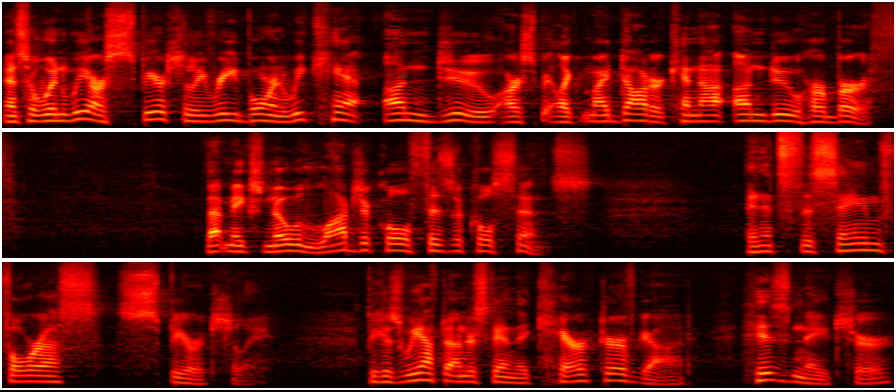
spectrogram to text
And so when we are spiritually reborn, we can't undo our spirit. Like my daughter cannot undo her birth. That makes no logical, physical sense. And it's the same for us spiritually. Because we have to understand the character of God, His nature,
